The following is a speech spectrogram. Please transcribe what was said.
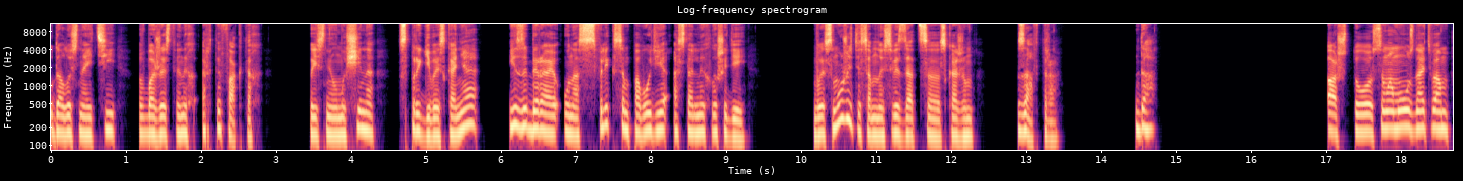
удалось найти в божественных артефактах, пояснил мужчина, спрыгивая с коня и забирая у нас с Фликсом поводья остальных лошадей. Вы сможете со мной связаться, скажем, завтра? Да. А что, самому узнать вам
